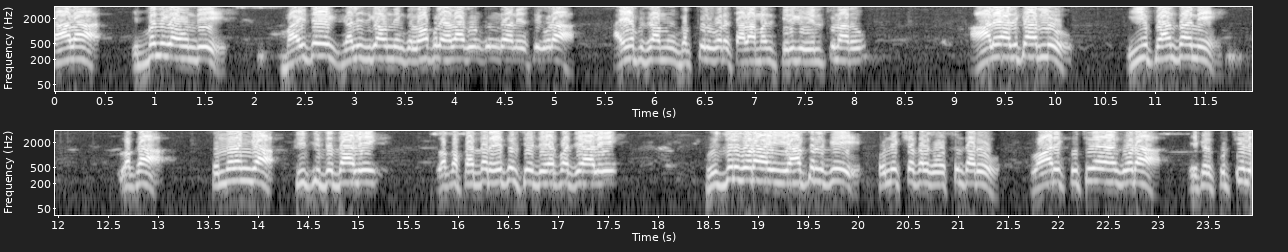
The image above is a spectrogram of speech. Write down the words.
చాలా ఇబ్బందిగా ఉంది. బయటే గలీజ్గా ఉంది. ఇంకా లోపల ఎలాగ ఉంటుందో అనేసి కూడా అయ్యప్ప స్వామి భక్తులు కూడా చాలా మంది తిరిగి వెళ్తున్నారు. ఆలయ అధికారులు ఈ ప్రాంతాన్ని ఒక సుందరంగా తీర్చిదిద్దాలి ఒక పెద్ద రైతుల షెడ్ ఏర్పాటు చేయాలి. వృద్ధులు కూడా ఈ యాత్రలకి పుణ్యక్షేత్రాలకు వస్తుంటారు. వారికి కూర్చునేదానికి కూడా ఇక్కడ కుర్చీలు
